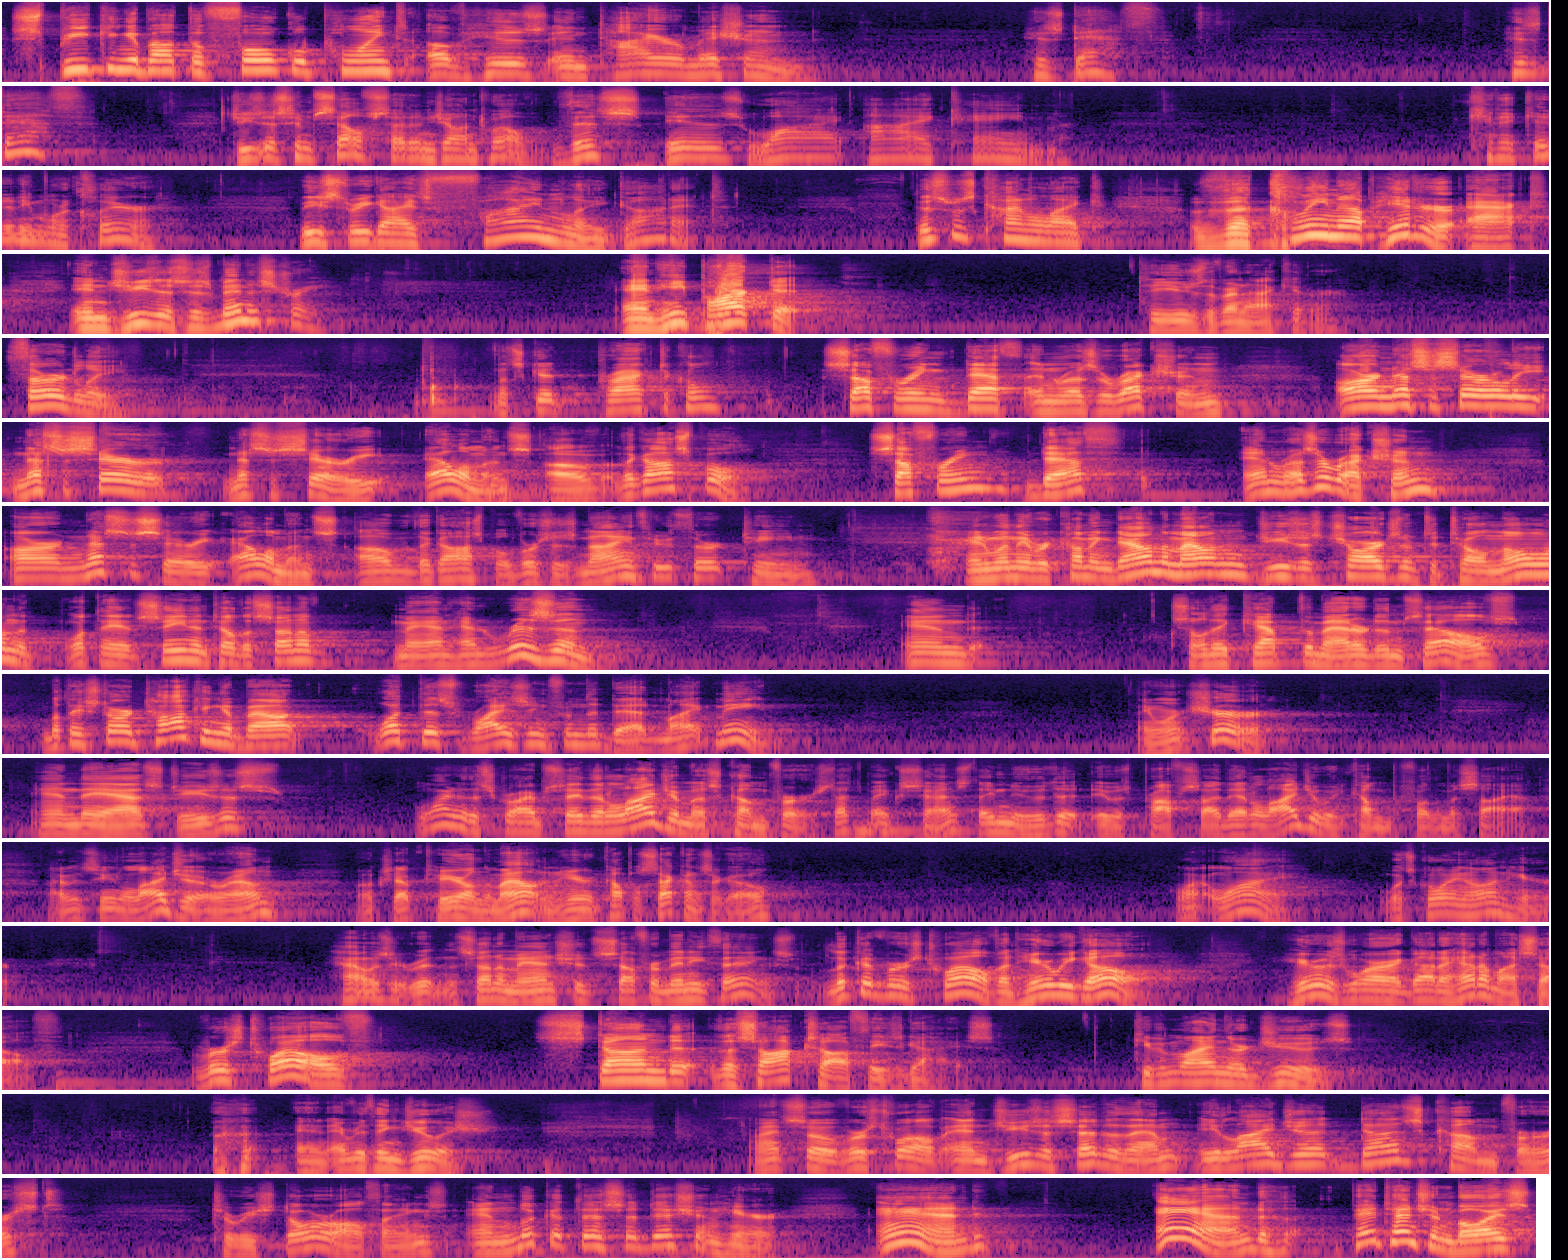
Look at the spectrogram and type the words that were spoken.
speaking about the focal point of his entire mission his death. His death. Jesus himself said in John 12, This is why I came. Can it get any more clear? These three guys finally got it. This was kind of like the cleanup hitter act in Jesus' ministry. And he parked it to use the vernacular. Thirdly, let's get practical. Suffering, death, and resurrection are necessarily necessary, necessary elements of the gospel. Suffering, death, and resurrection are necessary elements of the gospel. Verses 9 through 13. And when they were coming down the mountain, Jesus charged them to tell no one what they had seen until the Son of Man had risen. And so they kept the matter to themselves, but they started talking about what this rising from the dead might mean. They weren't sure. And they asked Jesus, why do the scribes say that Elijah must come first? That makes sense. They knew that it was prophesied that Elijah would come before the Messiah. I haven't seen Elijah around, except here on the mountain here a couple seconds ago. Why? why? What's going on here? How is it written, the Son of Man should suffer many things? Look at verse 12, and here we go. Here is where I got ahead of myself. Verse 12 stunned the socks off these guys. Keep in mind they're Jews and everything Jewish. All right, so verse 12, and Jesus said to them, Elijah does come first to restore all things. And look at this addition here. And, and, pay attention, boys,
